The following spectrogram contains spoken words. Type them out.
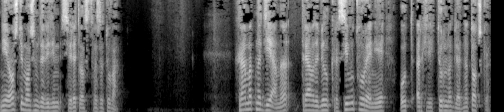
ние още можем да видим свидетелства за това. Храмът на Диана трябва да бил красиво творение от архитектурна гледна точка.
